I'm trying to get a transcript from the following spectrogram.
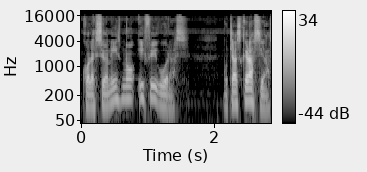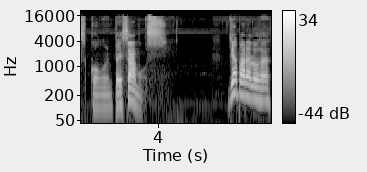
coleccionismo y figuras. Muchas gracias, empezamos. Ya para los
